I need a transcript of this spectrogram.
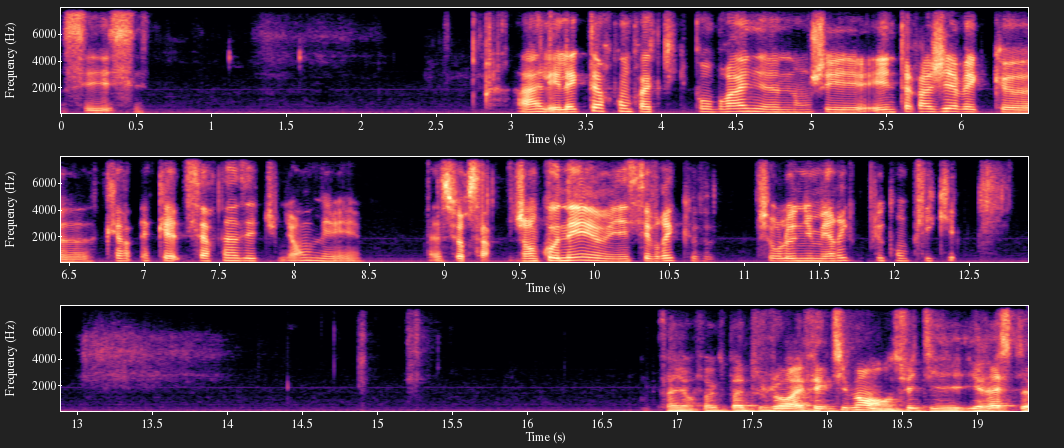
C'est ah, les lecteurs compatibles pour Braille, non, j'ai interagi avec certains étudiants, mais ça. J'en connais, mais c'est vrai que sur le numérique, plus compliqué. Firefox, pas toujours. Effectivement, ensuite, il, reste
